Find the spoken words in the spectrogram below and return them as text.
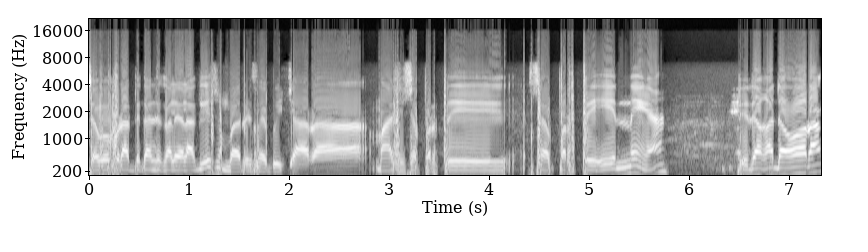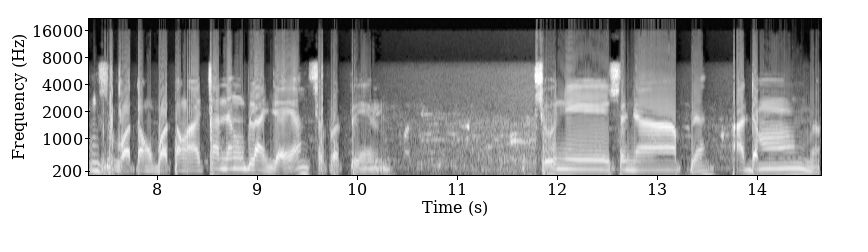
Coba perhatikan sekali lagi sembari saya bicara masih seperti seperti ini ya tidak ada orang sepotong-potong acan yang belanja ya seperti ini sunyi senyap ya adem ya.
